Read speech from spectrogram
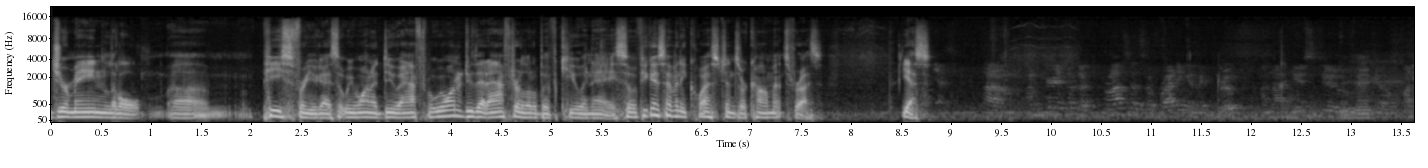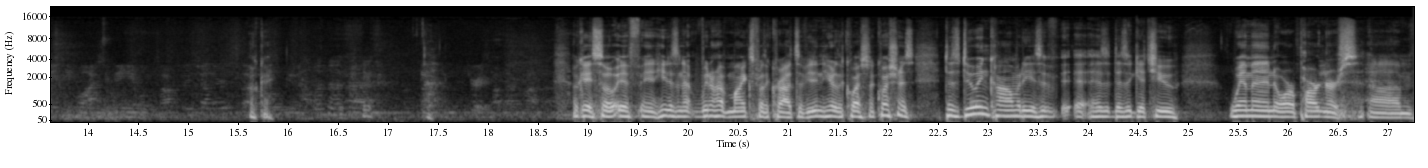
germane little um, piece for you guys that we want to do after, but we want to do that after a little bit of Q and A. So if you guys have any questions or comments for us, yes. Okay. Okay, so if he doesn't, have, we don't have mics for the crowd. So if you didn't hear the question, the question is: Does doing comedy is it, has, does it get you women or partners? Um,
